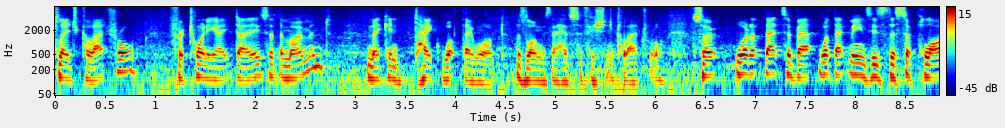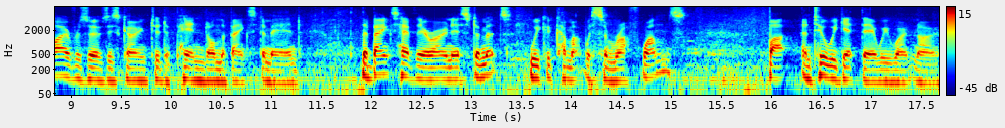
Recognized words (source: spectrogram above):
pledge collateral for 28 days at the moment, and they can take what they want as long as they have sufficient collateral. So what that's about, what that means is the supply of reserves is going to depend on the bank's demand. The banks have their own estimates. We could come up with some rough ones, but until we get there, we won't know.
